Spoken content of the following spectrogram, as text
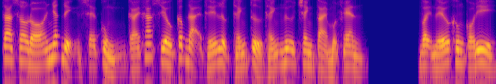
ta sau đó nhất định sẽ cùng cái khác siêu cấp đại thế lực thánh tử thánh nữ tranh tài một phen. Vậy nếu không có đi,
